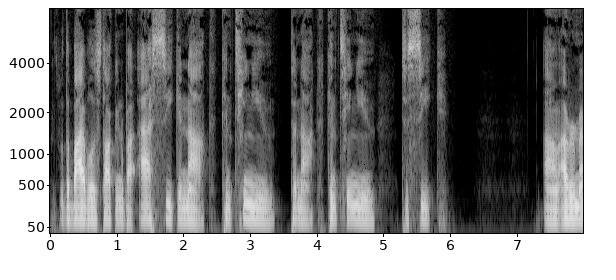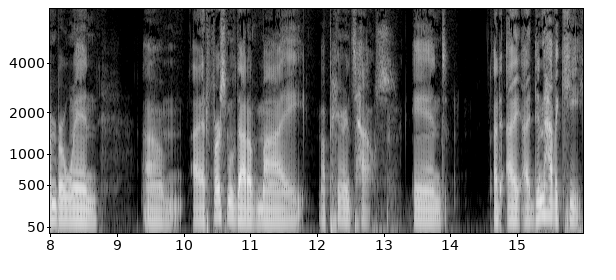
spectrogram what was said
That's what the Bible is talking about. Ask, seek, and knock. Continue to knock. Continue to seek. Um, I remember when um, I had first moved out of my my parents' house, and I, I, I didn't have a key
